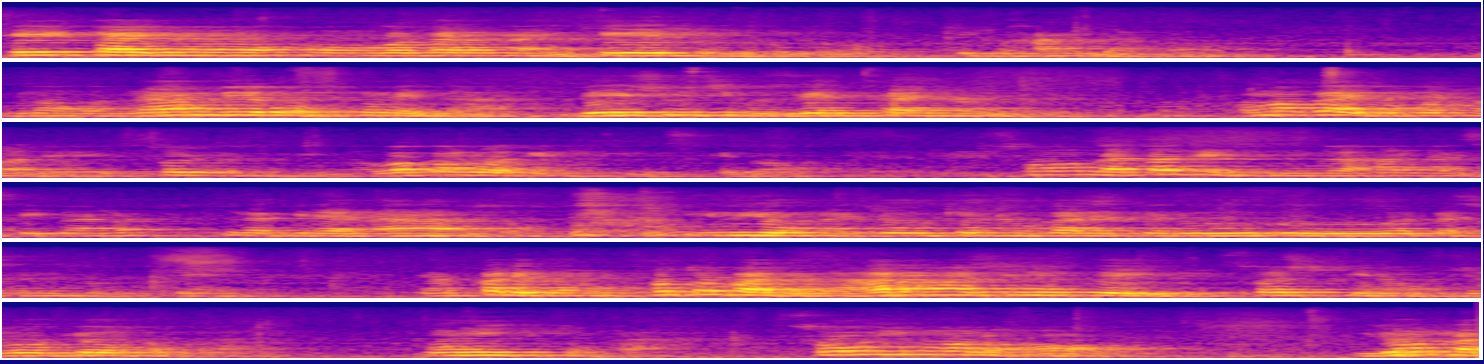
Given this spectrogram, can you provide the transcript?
正解のわからない経営ということという判断を今南米も含めた米州地区全体の細かいところまで一人の人間が分かるわけですけどその中で自分が判断していかなければならないというような状況に置かれている私にとってやっぱりこの言葉では表しにくい組織の状況とか雰囲気とかそういうものをいろんな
